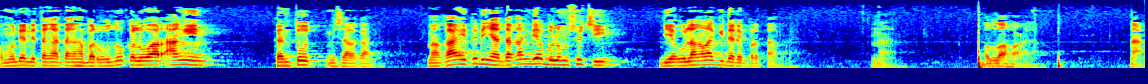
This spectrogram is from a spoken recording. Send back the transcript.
kemudian di tengah-tengah berwudhu keluar angin, kentut misalkan, maka itu dinyatakan dia belum suci, dia ulang lagi dari pertama. Nah, Allah a'lam. Nah,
